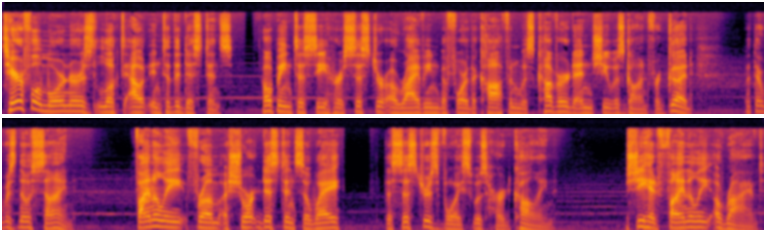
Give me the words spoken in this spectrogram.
Tearful mourners looked out into the distance, hoping to see her sister arriving before the coffin was covered and she was gone for good, but there was no sign. Finally, from a short distance away, the sister's voice was heard calling. She had finally arrived.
